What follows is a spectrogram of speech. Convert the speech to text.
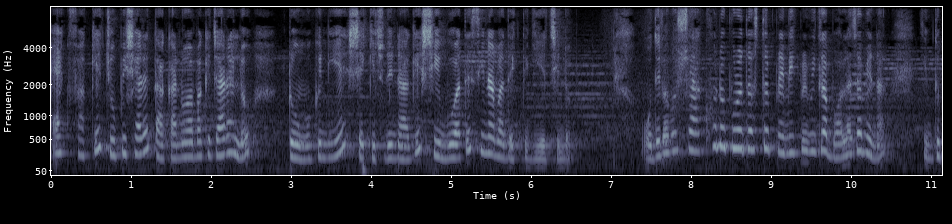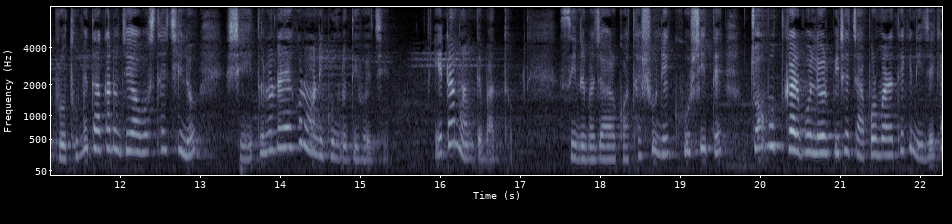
এক ফাঁকে চুপি সারে তাকানো আমাকে জানালো, টোমোকে নিয়ে সে কিছুদিন আগে শিবুয়াতে সিনেমা দেখতে গিয়েছিল। ওদের অবশ্য এখনও পুরোদস্ত প্রেমিক প্রেমিকা বলা যাবে না, কিন্তু প্রথমে তাকানো যে অবস্থায় ছিল, সেই তুলনায় এখন অনেক উন্নতি হয়েছে। এটা মানতে বাধ্য। সিনেমা যাওয়ার কথা শুনে খুশিতে চমৎকার বলে ওর পিঠে চাপড় মারা থেকে নিজেকে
